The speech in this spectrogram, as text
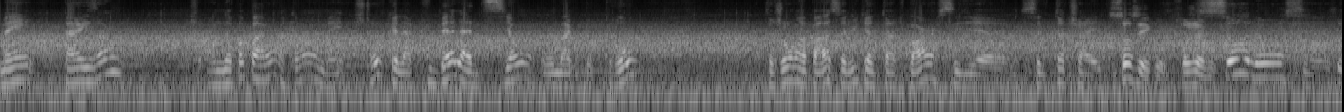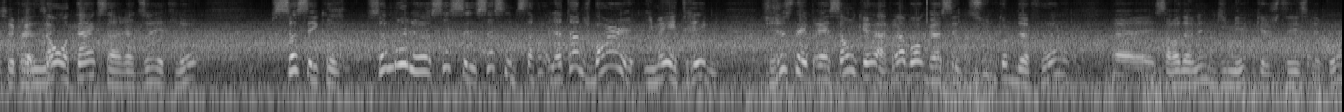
Mais, par exemple, on n'en a pas parlé encore, mais je trouve que la plus belle addition au MacBook Pro, toujours en parlant, celui qui a le touch bar, c'est euh, le touch ID. Ça, c'est cool. Ça, j'avoue. Ça, là, c'est. Ça, fait longtemps que ça aurait dû être là. Puis ça, c'est cool. Ça, moi, là, ça, c'est ça, c'est une petite affaire. Le touch bar, il m'intrigue. J'ai juste l'impression qu'après avoir gossé dessus une couple de fois, euh, ça va devenir une gimmick que j'utiliserai pas.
